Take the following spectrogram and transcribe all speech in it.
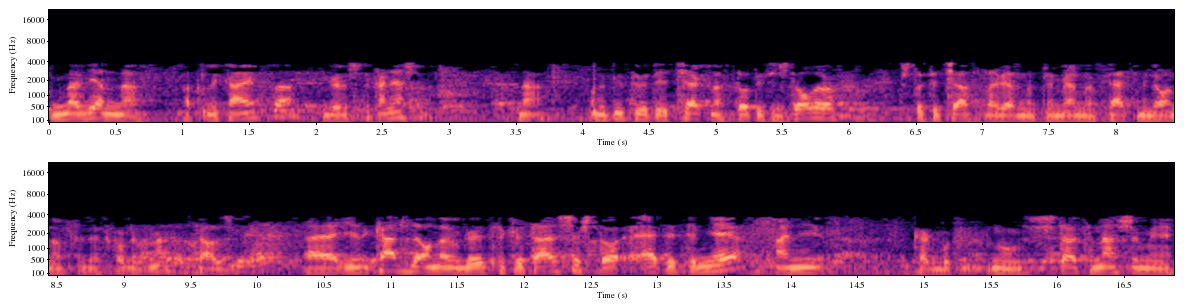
мгновенно откликается и говорит, что конечно, да, он выписывает ей чек на 100 тысяч долларов, что сейчас, наверное, примерно 5 миллионов или сколько-то, да, сразу же. Э, и каждый, он говорит секретарше, что этой семье, они как бы, ну, считаются нашими,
